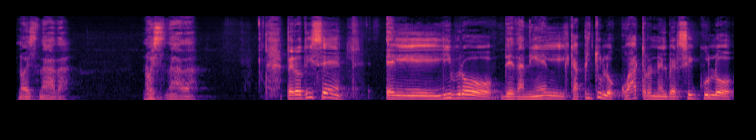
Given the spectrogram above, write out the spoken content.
no es nada, no es nada. Pero dice el libro de Daniel capítulo 4 en el versículo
